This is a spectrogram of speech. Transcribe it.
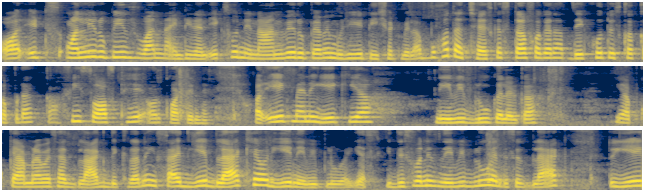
और it's only rupees one ninety nine एक सौ निन्यानवे रुपये में मुझे ये टी शर्ट मिला। बहुत अच्छा है, इसका स्टफ़ अगर आप देखो तो इसका कपड़ा काफ़ी सॉफ्ट है और कॉटन है। और एक मैंने ये किया नेवी ब्लू कलर का। ये आपको कैमरा में शायद ब्लैक दिख रहा नहीं, शायद ये ब्लैक है और ये नेवी ब्लू है। Yes this one is navy blue and this is black तो ये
